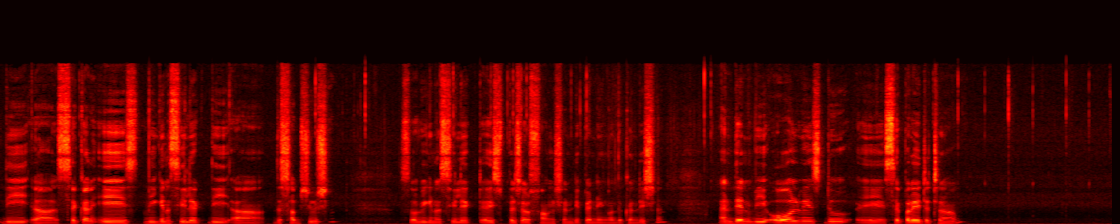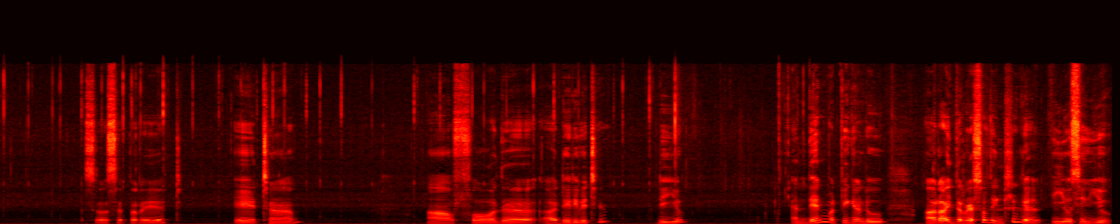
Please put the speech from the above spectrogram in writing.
the uh, second is we're gonna select the uh, the substitution. So we're gonna select a special function depending on the condition. And then we always do a separate term. So separate a term uh, for the uh, derivative du and then what we can do uh, write the rest of the integral using u.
